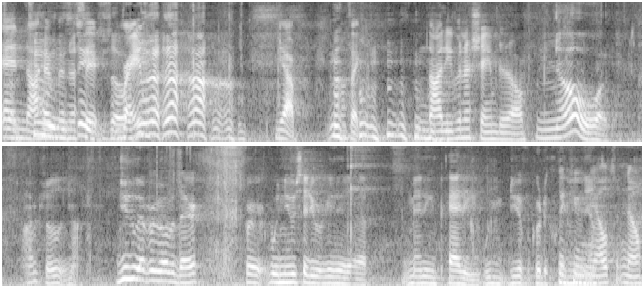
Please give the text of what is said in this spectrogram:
and like not in a States, so- right? yeah. I was like, not even ashamed at all. No, absolutely not. Do you ever go over there for when you said you were going to get a mani pedi? Do you ever go to clean you your nails? no.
